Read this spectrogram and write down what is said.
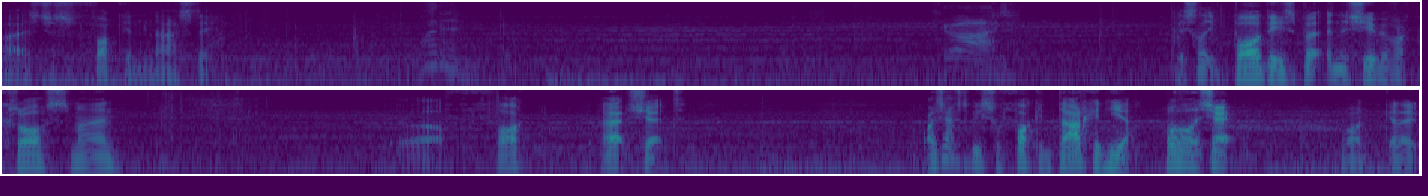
That is just fucking nasty. What in. God. It's like bodies, but in the shape of a cross, man. Oh, fuck. That shit. Why does it have to be so fucking dark in here? Holy shit. Come on, get out.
